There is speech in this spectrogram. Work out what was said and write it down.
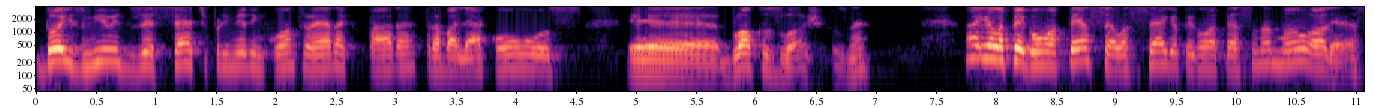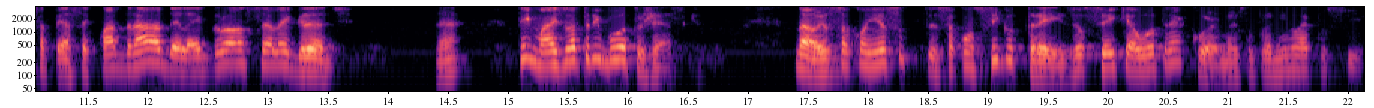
2017, o primeiro encontro era para trabalhar com os é, blocos lógicos, né? Aí ela pegou uma peça, ela cega, pegou uma peça na mão, olha, essa peça é quadrada, ela é grossa, ela é grande. Né? Tem mais um atributo, Jéssica. Não, eu só conheço, eu só consigo três. Eu sei que a outra é a cor, mas para mim não é possível.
